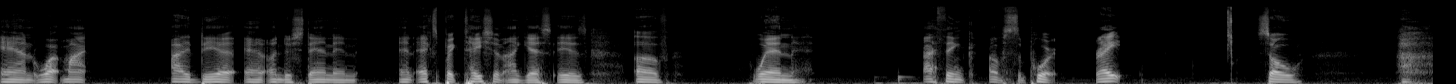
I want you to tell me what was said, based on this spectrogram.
and what my idea and understanding and expectation, I guess, is of when I think of support, right? So,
